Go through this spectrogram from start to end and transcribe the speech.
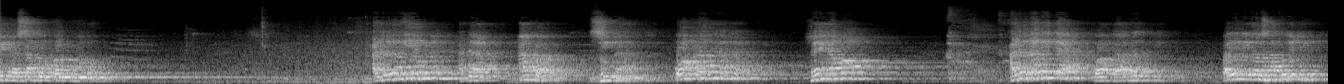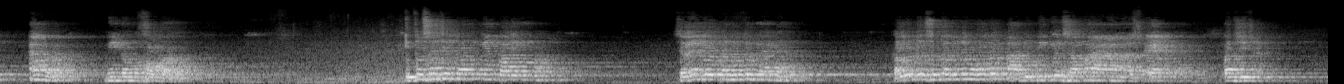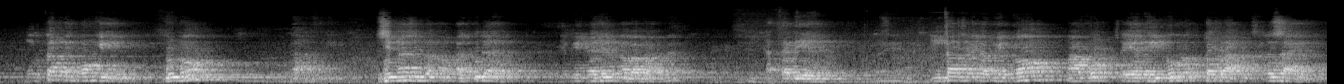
Enggak, nggak sanggup kalau bunuh. Ada lagi yang? Ada apa? Zina. Enggak, enggak, enggak. Saya nggak mau. Ada lagi paling tinggal satu ini apa minum khamar itu saja paling yang paling selain daripada itu nggak ada kalau dia suka minum khamar ah dipikir sama saya pasti murtad yang mungkin bunuh zina juga aku dah aja nggak apa-apa kata dia Ntar saya minum, mabuk, saya tidur, coba selesai.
